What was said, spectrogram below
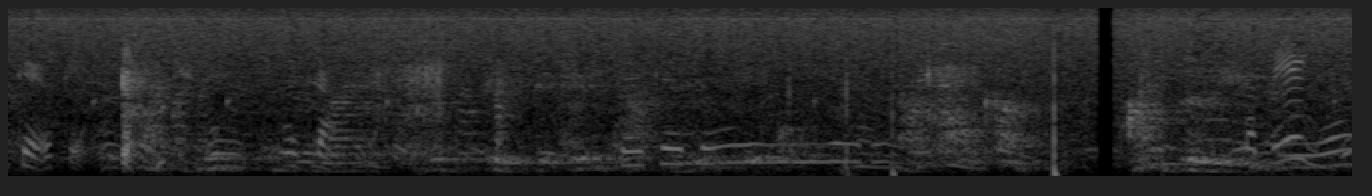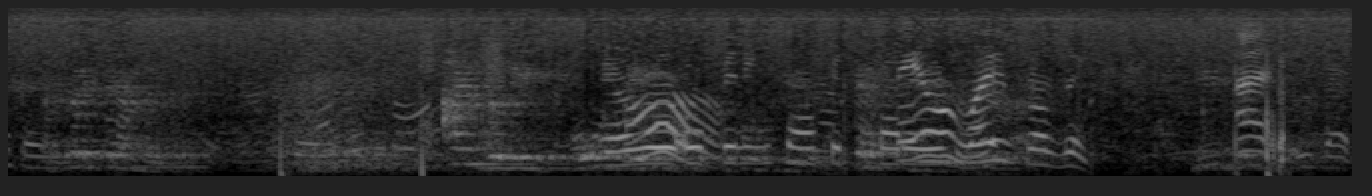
Okay, okay. Lamig. Opening socket pa Pero rin. why problem? Ah, ibat.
